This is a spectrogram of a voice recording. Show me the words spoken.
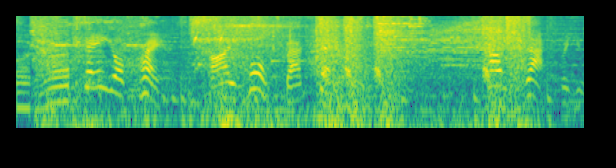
work. Say your prayers. I won't back down. How's that for you?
